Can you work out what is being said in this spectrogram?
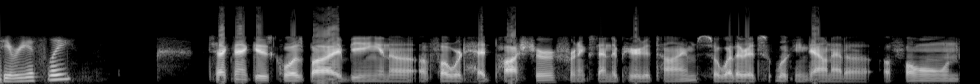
seriously? Tech neck is caused by being in a, a, forward head posture for an extended period of time. So whether it's looking down at a, a phone,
